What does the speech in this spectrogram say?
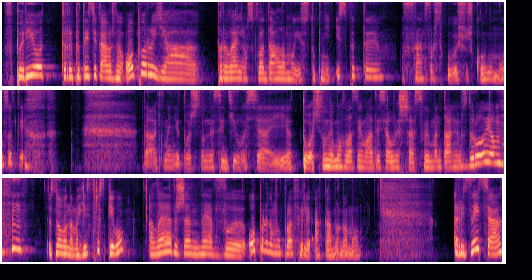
В період репетиції камерної опери я паралельно складала мої вступні іспити в Франкфуртську вищу школу музики. Так, мені точно не сиділося, і я точно не могла займатися лише своїм ментальним здоров'ям. Знову на магістра співу, але вже не в оперному профілі, а камерному. Різниця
